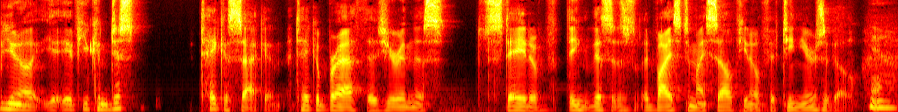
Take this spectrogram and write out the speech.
you know, if you can just take a second, take a breath as you're in this state of think this is advice to myself, you know, 15 years ago. Yeah.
